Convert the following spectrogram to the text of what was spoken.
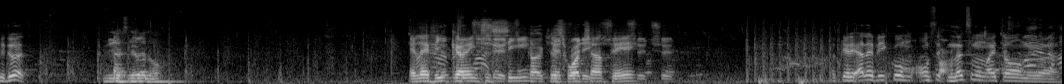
Jy doen dit. Nee, ek lewe nog. LAV going to C, go, just watch ready. out shoot, there. Shoot, shoot. Okay, die LAV kom. Ons het niks om hom uit te haal nie hoor.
